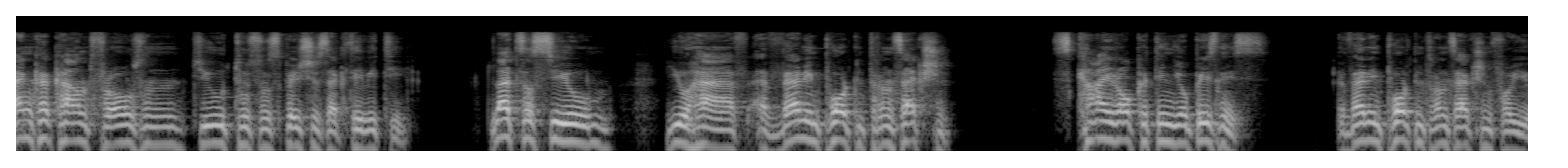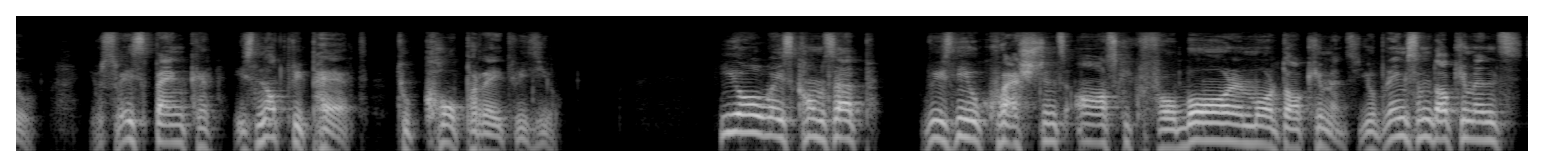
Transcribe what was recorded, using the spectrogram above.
Bank account frozen due to suspicious activity. Let's assume you have a very important transaction skyrocketing your business. A very important transaction for you. Your Swiss banker is not prepared to cooperate with you. He always comes up with new questions asking for more and more documents. You bring some documents,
